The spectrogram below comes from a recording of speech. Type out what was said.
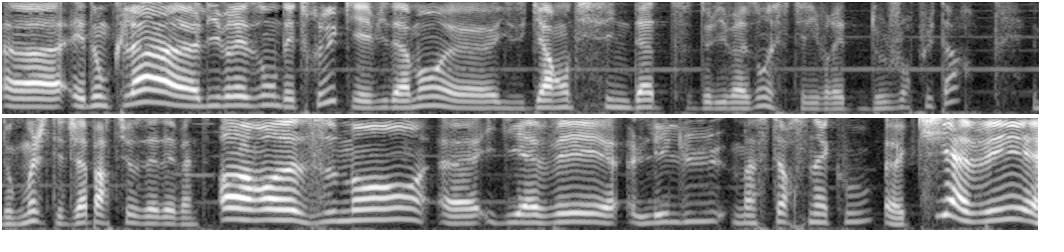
Euh, et donc là, euh, livraison des trucs et évidemment euh, ils garantissaient une date de livraison et c'était livré deux jours plus tard. Et donc moi j'étais déjà parti au Z-Event. Heureusement, euh, il y avait l'élu Master Snaku euh, qui avait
